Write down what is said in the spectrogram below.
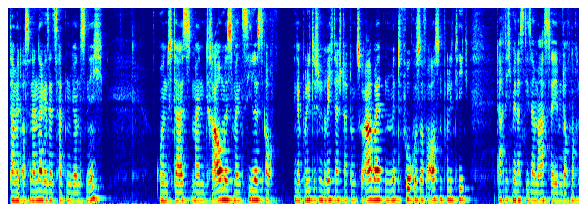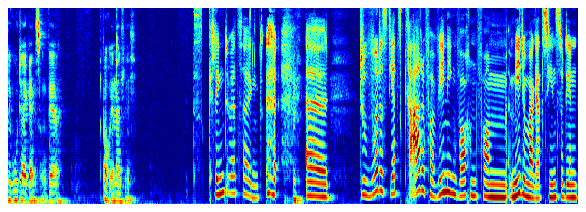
damit auseinandergesetzt hatten wir uns nicht. Und da es mein Traum ist, mein Ziel ist, auch in der politischen Berichterstattung zu arbeiten, mit Fokus auf Außenpolitik, dachte ich mir, dass dieser Master eben doch noch eine gute Ergänzung wäre, auch inhaltlich. Das klingt überzeugend. äh, du wurdest jetzt gerade vor wenigen Wochen vom Medium-Magazin zu den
